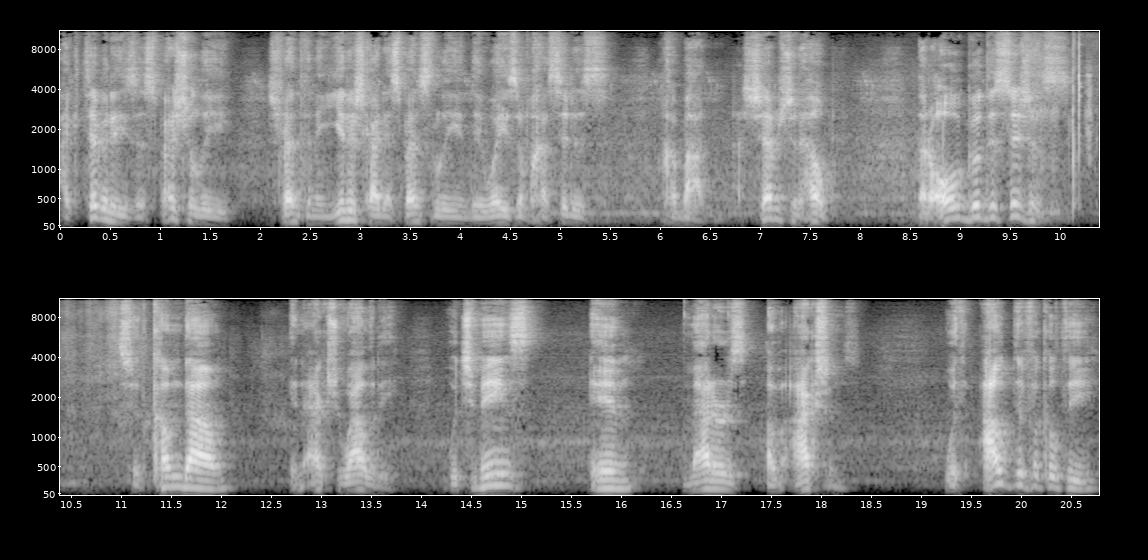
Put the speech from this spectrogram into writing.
activities, especially strengthening Yiddishkeit, especially in the ways of Hasidus Chabad. Hashem should help that all good decisions should come down in actuality which means in matters of actions, without difficulty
